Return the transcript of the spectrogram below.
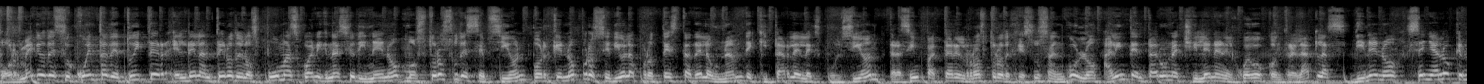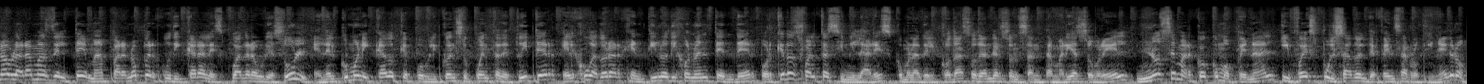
Por medio de su cuenta de Twitter, el delantero de los Pumas, Juan Ignacio Dineno, mostró su decepción porque no procedió la protesta de la UNAM de quitarle la expulsión tras impactar el rostro de Jesús Angulo al intentar una chilena en el juego contra el Atlas. Dineno señaló que no hablará más del tema para no perjudicar a la escuadra Auriazul. En el comunicado que publicó en su cuenta de Twitter, el jugador argentino dijo no entender por qué dos faltas similares, como la del codazo de Anderson Santamaría sobre él, no se marcó como penal y fue expulsado el defensa rojinegro.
